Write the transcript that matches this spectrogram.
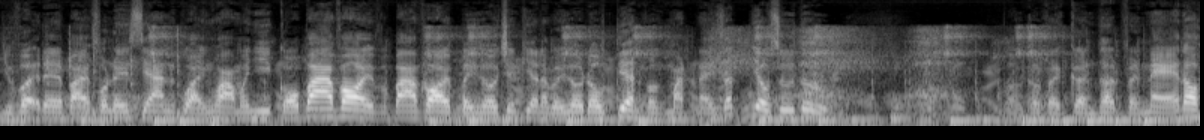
Như vậy đây là bài Phonesian của anh Hoàng Mai Nhi, có ba voi và ba voi bầy gơ trên kia là bầy gơ đầu tiên và mặt này rất nhiều sư tử. Và cần phải cẩn thận, phải né thôi.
